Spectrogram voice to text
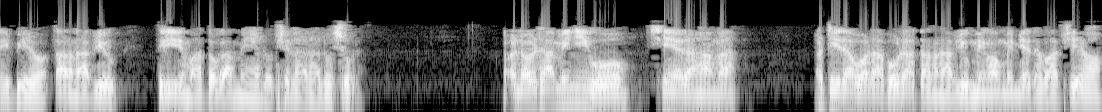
နေပြီးတော့သာသနာပြု တိရိသမတောကမင်းရဲ့လို့ဖြစ်လာတာလို့ဆိုတယ်အနောထာမင်းကြီးကိုရှင်ရဟန်းကအထေရဝါဒဗုဒ္ဓသာသနာပြုမင်းကောင်းမင်းမြတ်တစ်ပါးဖြစ်အောင်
